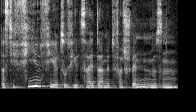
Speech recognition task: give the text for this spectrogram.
dass die viel, viel zu viel Zeit damit verschwenden müssen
